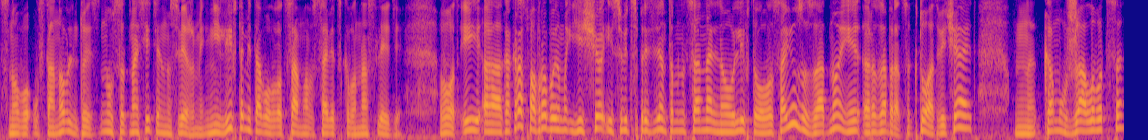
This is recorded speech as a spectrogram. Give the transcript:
снова установленными, то есть, ну, с относительно свежими, не лифтами того вот самого советского наследия. Вот, и а, как раз попробуем еще и с вице-президентом Национального лифтового союза заодно и разобраться, кто отвечает, кому жаловаться,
